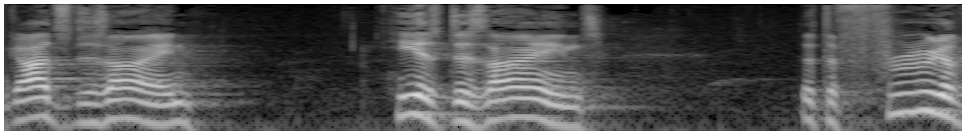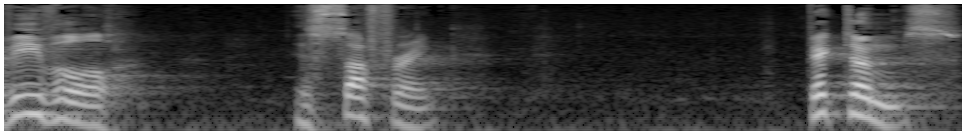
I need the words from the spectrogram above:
God's design he has designed that the fruit of evil is suffering. Victims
